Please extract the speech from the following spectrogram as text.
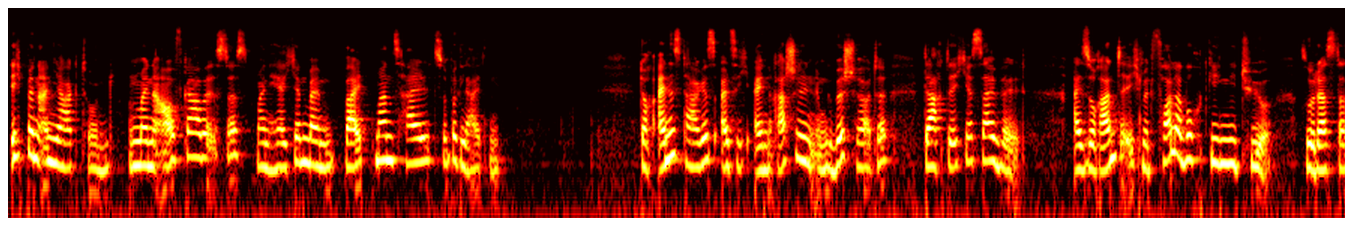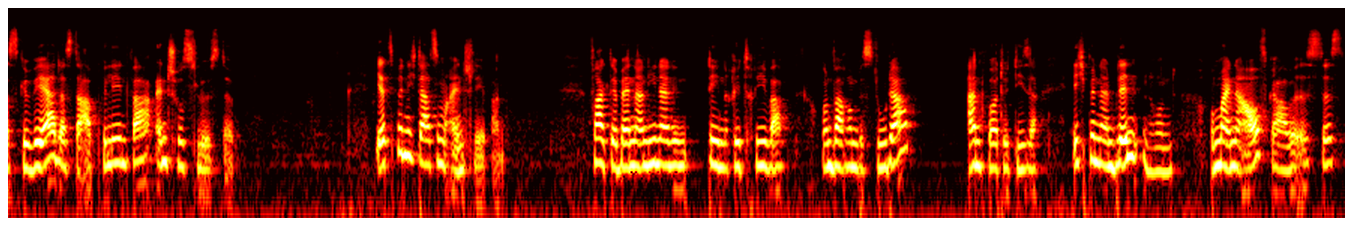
ich bin ein Jagdhund und meine Aufgabe ist es, mein Herrchen beim Weidmannsheil zu begleiten. Doch eines Tages, als ich ein Rascheln im Gebüsch hörte, dachte ich, es sei wild. Also rannte ich mit voller Wucht gegen die Tür, so dass das Gewehr, das da abgelehnt war, einen Schuss löste. Jetzt bin ich da zum Einschläfern. Fragt der Bernardiner den, den Retriever, und warum bist du da? Antwortet dieser, ich bin ein Blindenhund und meine Aufgabe ist es,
